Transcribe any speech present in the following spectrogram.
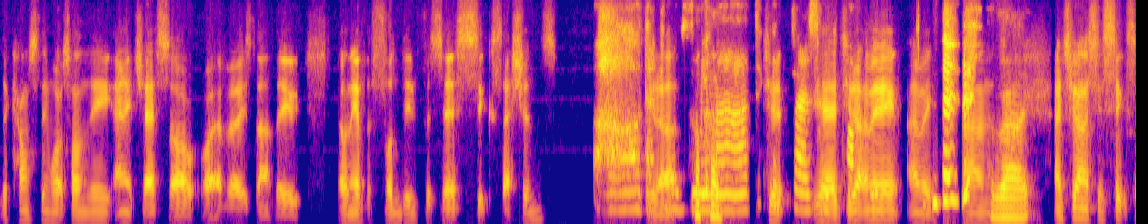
the counselling. What's on the NHS or whatever is that they only have the funding for say six sessions. oh, that You know, drives me Okay. mad. Do you, It drives me yeah, do you know what I mean? I mean, and, Right. and to be honest, in six,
